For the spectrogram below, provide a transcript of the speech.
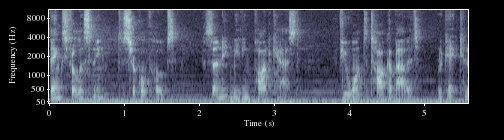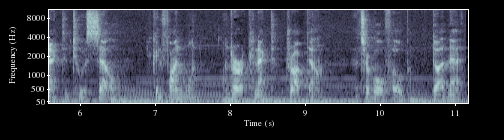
Thanks for listening to Circle of Hope's Sunday Meeting Podcast. If you want to talk about it or get connected to a cell, you can find one under our Connect dropdown at circleofhope.net.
